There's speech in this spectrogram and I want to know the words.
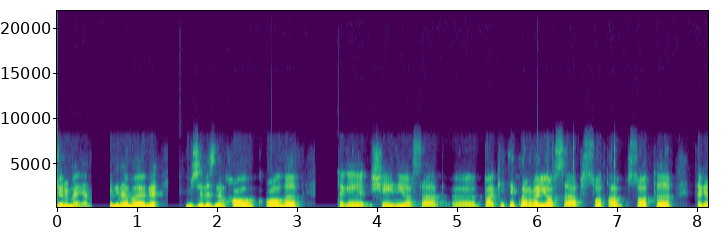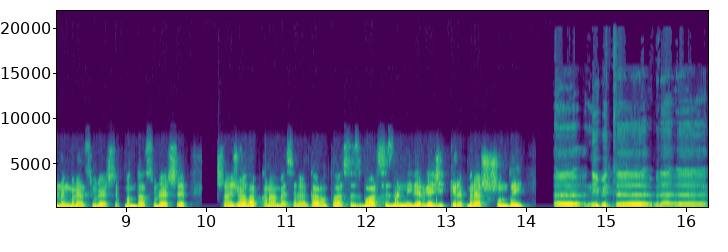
йөрмәгән теге баягы үзебезнең халык алып теге шейни ясап э, пакетикларга ясап сатап сатып тегенең белән сөйләшеп монда сөйләшеп шуны җайлап кына мәсәлән торонтода сез бар сезнең ниләргә җиткереп менә шундый Э, Ни бит, э, менә э,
